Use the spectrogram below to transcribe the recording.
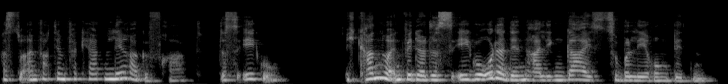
hast du einfach den verkehrten Lehrer gefragt, das Ego. Ich kann nur entweder das Ego oder den Heiligen Geist zur Belehrung bitten.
